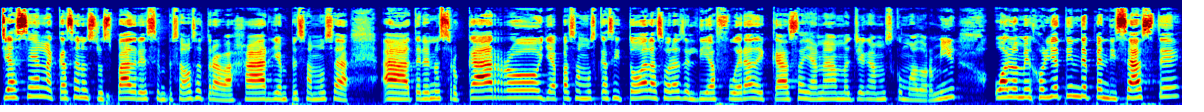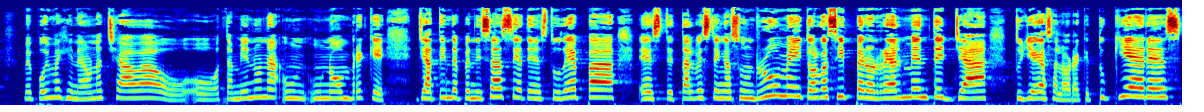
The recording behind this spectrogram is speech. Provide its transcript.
ya sea en la casa de nuestros padres, empezamos a trabajar, ya empezamos a, a, tener nuestro carro, ya pasamos casi todas las horas del día fuera de casa, ya nada más llegamos como a dormir, o a lo mejor ya te independizaste, me puedo imaginar una chava o, también una, un, un, hombre que ya te independizaste, ya tienes tu depa, este, tal vez tengas un roommate o algo así, pero realmente ya tú llegas a la hora que tú quieres,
